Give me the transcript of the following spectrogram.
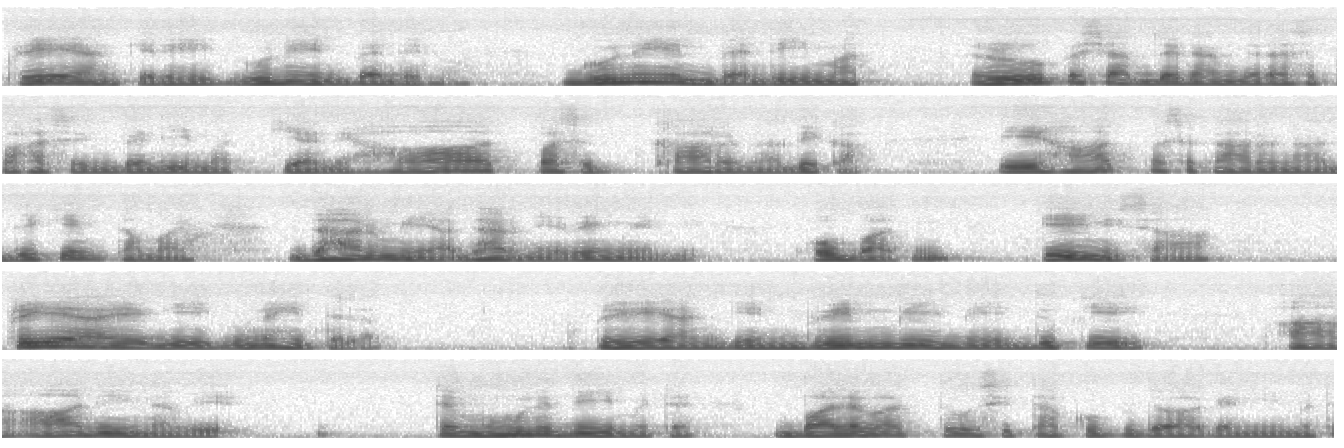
ප්‍රේයන් කෙරෙහි ගුණයෙන් බැඳෙනවා. ගුණයෙන් බැඳීමත් රූප ශබ්ද ගන්ධ රස පහසෙන් බැඳීමත් කියන්නේ හාත්පස කාරණා දෙකක්. ඒ හාත්පස කාරණා දෙකෙන් තමයි ධර්මීය අධර්මීය වෙන් වෙන්නේ. ඔබත් ඒ නිසා ප්‍රිය අයගේ ගුණ හිතලා ප්‍රියයන්ගෙන් වෙන්වීමේ දුකේ ආදීනවයට මුහුණ දීමට බලවත් වූ සිතක් උපදවා ගැනීමට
